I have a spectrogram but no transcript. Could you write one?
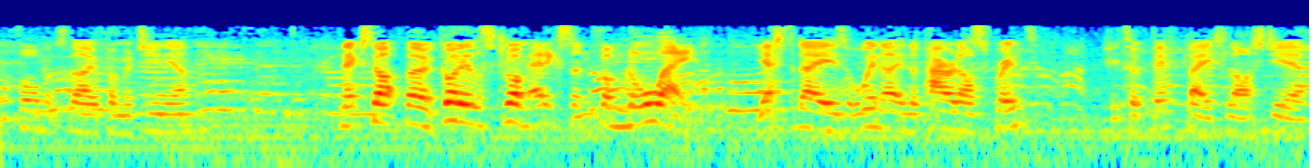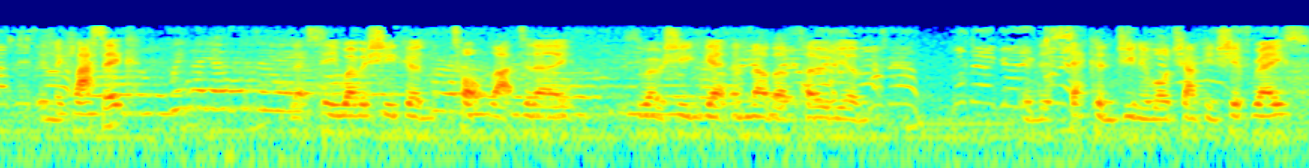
performance though from Virginia. Next up though, Goril Strom Eriksson from Norway. Yesterday's winner in the parallel sprint. She took fifth place last year in the classic. Let's see whether she can top that today. See whether she can get another podium in this second Junior World Championship race.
